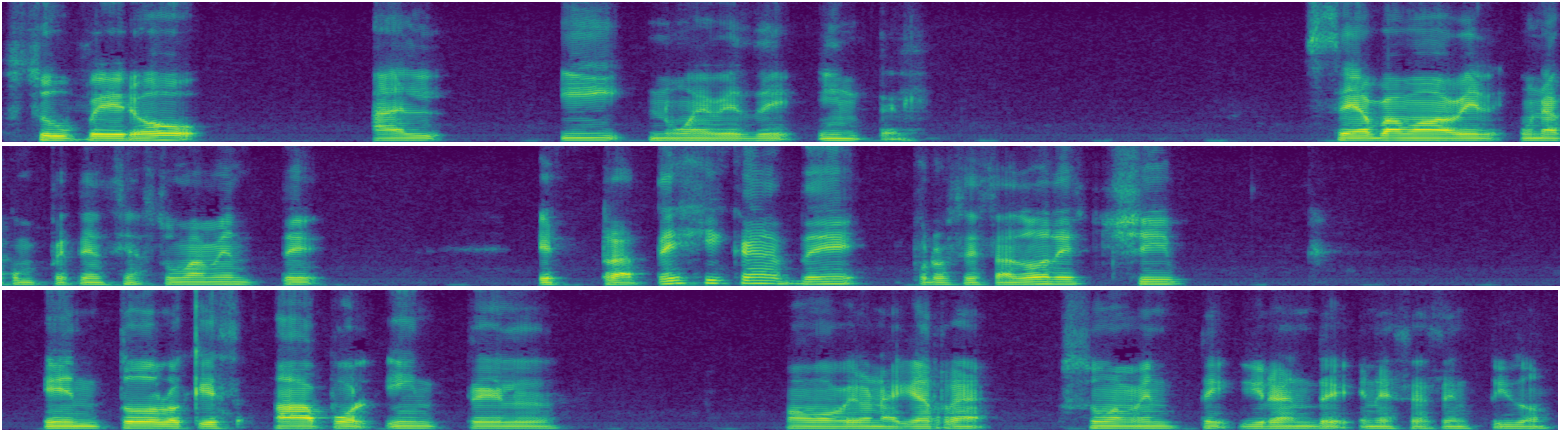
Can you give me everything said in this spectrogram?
superó al i9 de Intel. Sea, vamos a ver una competencia sumamente estratégica de procesadores chip en todo lo que es Apple, Intel. Vamos a ver una guerra sumamente grande en ese sentido.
